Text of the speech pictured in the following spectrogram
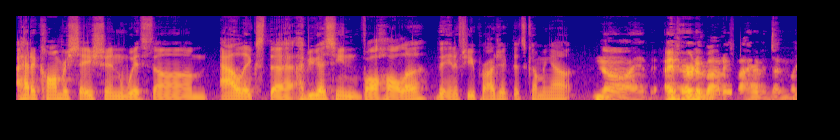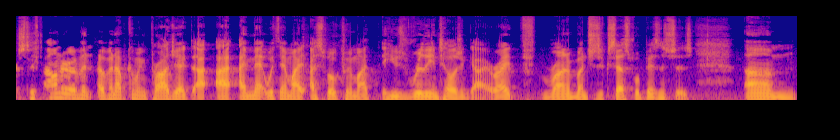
i had a conversation with um, alex the have you guys seen valhalla the nft project that's coming out no, I haven't. I've heard about it. I haven't done much. The founder of an, of an upcoming project. I, I, I met with him. I, I spoke to him. I, he was a really intelligent guy, right? Run a bunch of successful businesses. Um,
